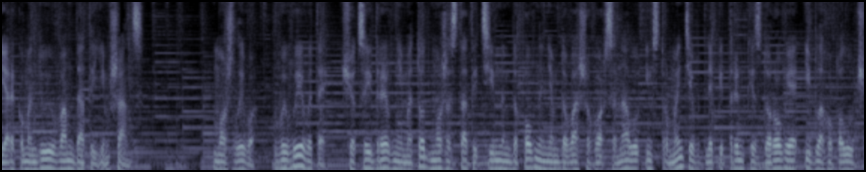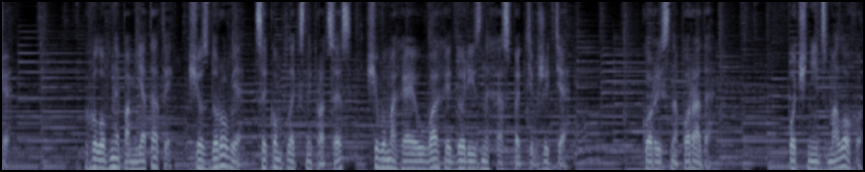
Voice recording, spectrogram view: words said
я рекомендую вам дати їм шанс. Можливо, ви виявите, що цей древній метод може стати цінним доповненням до вашого арсеналу інструментів для підтримки здоров'я і благополуччя. Головне пам'ятати, що здоров'я це комплексний процес, що вимагає уваги до різних аспектів життя. Корисна порада. Почніть з малого,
